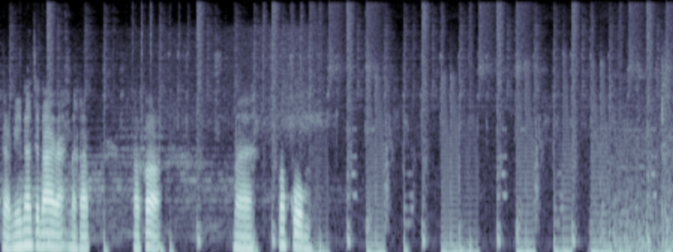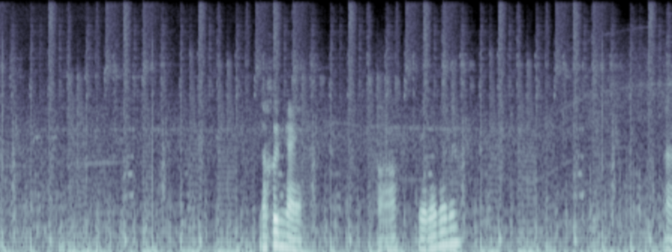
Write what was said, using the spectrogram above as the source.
แบบนี้น่าจะได้แล้วนะครับ แล้วก็มาควบคุม แล้วขึ้นไง อ๋อ เดี๋ยวเดี๋ยวเดี๋ยวอ่า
